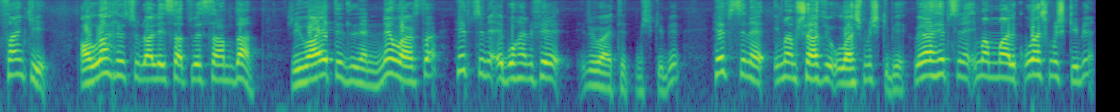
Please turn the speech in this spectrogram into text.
Sanki Allah Resulü Aleyhisselatü Vesselam'dan rivayet edilen ne varsa hepsini Ebu Hanife rivayet etmiş gibi, hepsine İmam Şafii ulaşmış gibi veya hepsine İmam Malik ulaşmış gibi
